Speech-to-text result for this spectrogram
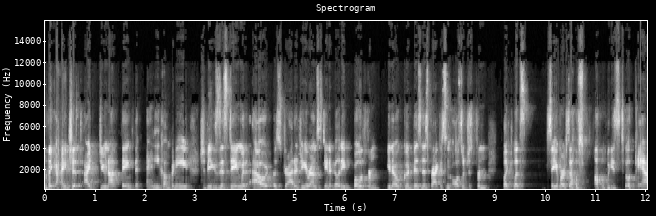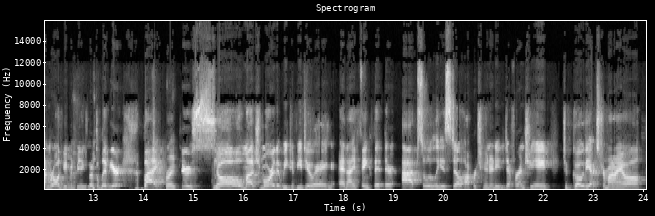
Like i just i do not think that any company should be existing without a strategy around sustainability both from you know good business practice and also just from like let's save ourselves while we still can. We're all human beings. We have to live here. But right. there's so much more that we could be doing. And I think that there absolutely is still opportunity to differentiate, to go the extra mile,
